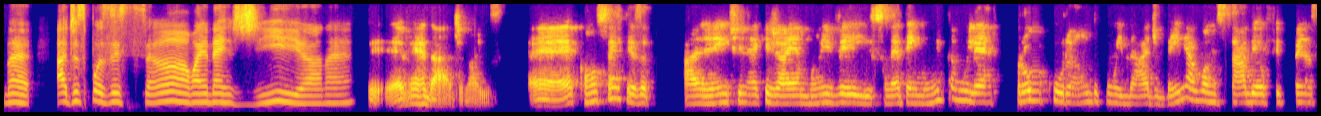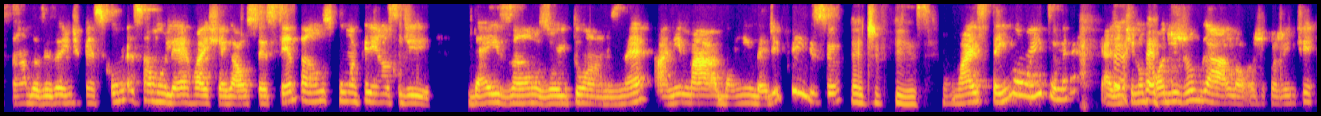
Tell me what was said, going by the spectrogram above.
né, a disposição, a energia, né? É verdade, Marisa. É, com certeza a gente, né, que já é mãe, vê isso, né? Tem muita mulher procurando com idade bem avançada e eu fico pensando, às vezes a gente pensa como essa mulher vai chegar aos 60 anos com uma criança de 10 anos, 8 anos, né? Animada ainda, é difícil. É difícil. Mas tem muito, né? A gente não pode julgar, lógico. A gente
